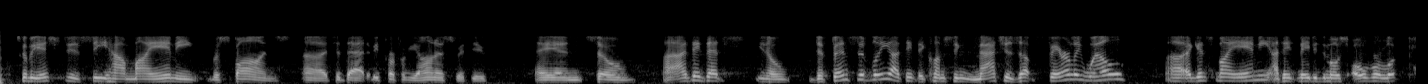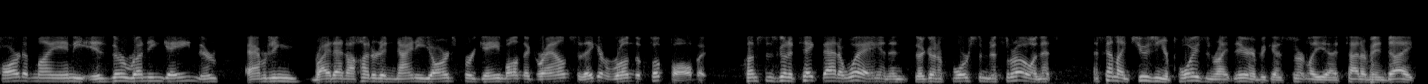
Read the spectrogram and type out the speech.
it's going to be interesting to see how Miami responds uh, to that, to be perfectly honest with you. And so I think that's, you know, defensively, I think that Clemson matches up fairly well uh, against Miami. I think maybe the most overlooked part of Miami is their running game. They're averaging right at 190 yards per game on the ground, so they can run the football. But Clemson's going to take that away, and then they're going to force them to throw, and that's that's kind of like choosing your poison right there because certainly uh, Tyler Van Dyke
